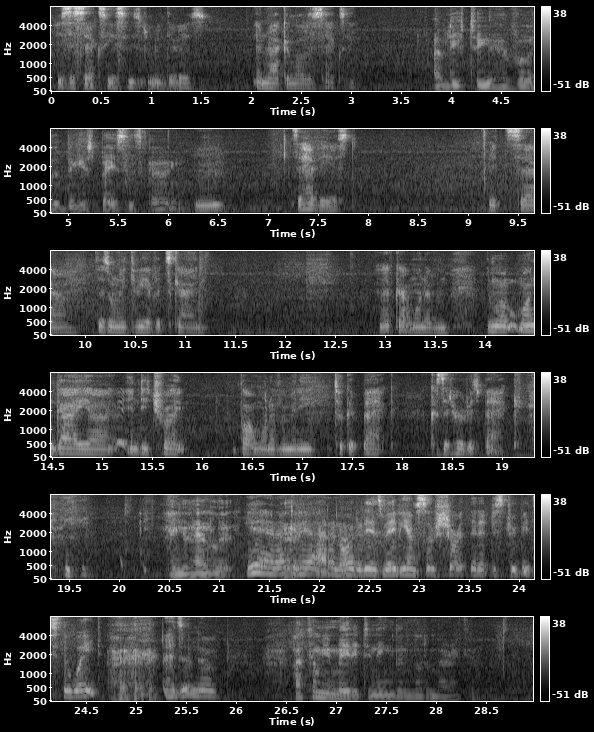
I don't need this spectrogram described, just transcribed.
is the sexiest instrument there is. And rock and roll is sexy. I believe, too, you have one of the biggest basses going. hmm It's the heaviest. It's, uh, there's only three of its kind. And I've got one of them. One, one guy uh, in Detroit bought one of them and he took it back because it hurt his back. And you handle it. yeah, and I can, I don't know what it is. Maybe I'm so short that it distributes the weight. I don't know. How come you made it in England, not America?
